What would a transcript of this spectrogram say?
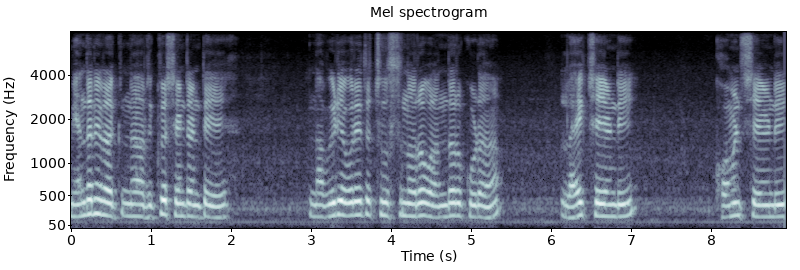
మీ అందరినీ నా రిక్వెస్ట్ ఏంటంటే నా వీడియో ఎవరైతే చూస్తున్నారో వాళ్ళందరూ కూడా లైక్ చేయండి. కామెంట్స్ చేయండి.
